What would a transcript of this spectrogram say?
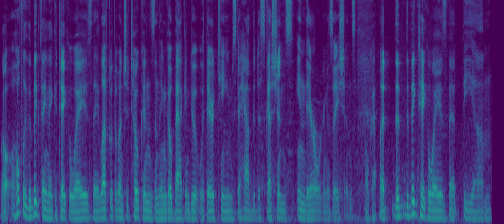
Well, hopefully, the big thing they could take away is they left with a bunch of tokens and then go back and do it with their teams to have the discussions in their organizations. Okay. But the, the big takeaway is that the um,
